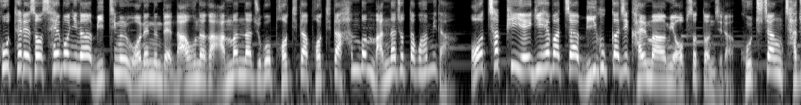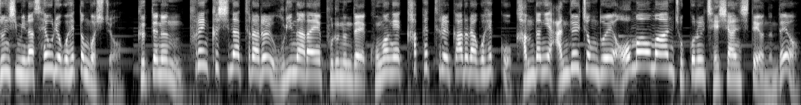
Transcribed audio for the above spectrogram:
호텔에서 세 번이나 미팅을 원했는데 나훈아가 안 만나주고 버티다 버티다 한 번 만나줬다고 합니다. 어차피 얘기해봤자 미국까지 갈 마음이 없었던지라 고추장 자존심이나 세우려고 했던 것이죠. 그때는 프랭크 시나트라를 우리나라에 부르는데 공항에 카페트를 깔으라고 했고 감당이 안 될 정도의 어마어마한 조건을 제시한 시대였는데요.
